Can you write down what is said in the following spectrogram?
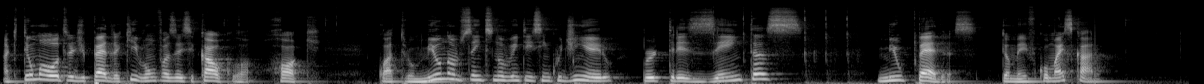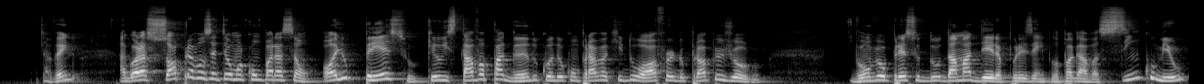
Aqui tem uma outra de pedra aqui, vamos fazer esse cálculo, ó. Rock, 4.995 dinheiro por 300 mil pedras. Também ficou mais caro. Tá vendo? Agora, só para você ter uma comparação, olha o preço que eu estava pagando quando eu comprava aqui do offer do próprio jogo. Vamos ver o preço do, da madeira, por exemplo. Eu pagava 5 mil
